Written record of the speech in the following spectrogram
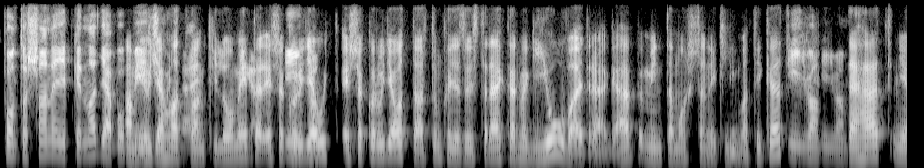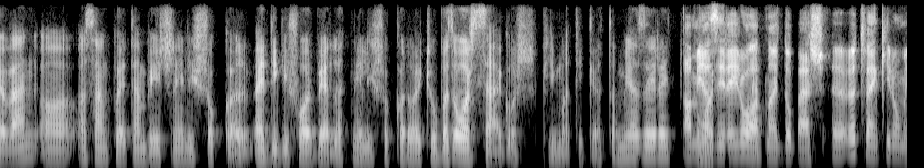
Pontosan, egyébként nagyjából Ami Bécs, ugye 60 km, és akkor, ugye úgy, és akkor ugye ott tartunk, hogy az Österreichkart meg jóval drágább, mint a mostani klíma klimatiket. Így van, így van. Tehát nyilván a, a Szentpoetán Bécsnél is sokkal, eddigi forbérletnél is sokkal olcsóbb az országos klimatiket, ami azért egy... Ami azért egy rohadt nagy dobás. 50 km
